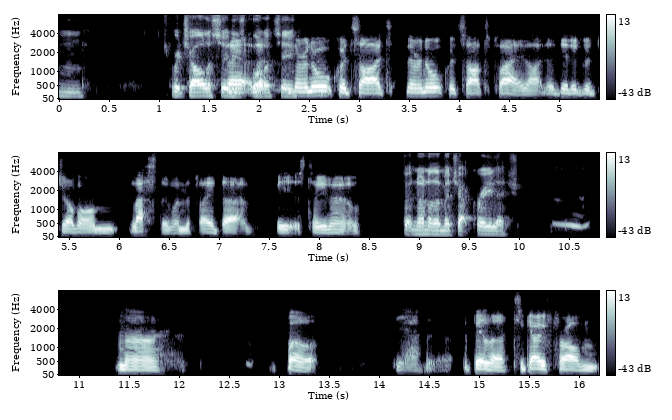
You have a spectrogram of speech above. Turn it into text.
Mm. Richarlison They're, is quality. they're an awkward side. They're an awkward side to play. Like they did a good job on Leicester when they played them, beat us two 0 but none of them are Jack Grealish. No, but yeah, Villa to go from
